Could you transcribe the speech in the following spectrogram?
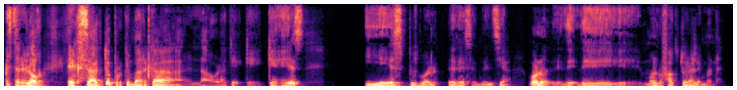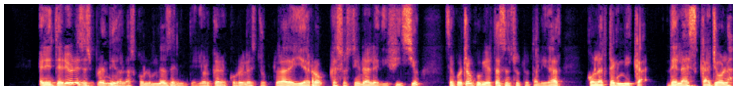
Este reloj exacto porque marca la hora que, es y es, pues bueno, de descendencia, bueno, de, manufactura alemana. El interior es espléndido. Las columnas del interior que recubren la estructura de hierro que sostiene al edificio se encuentran cubiertas en su totalidad con la técnica de la escayola,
